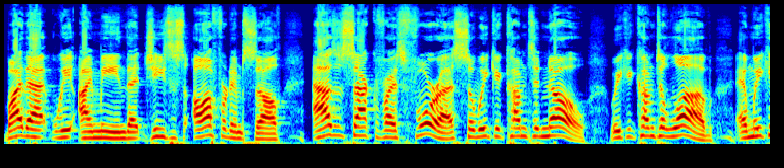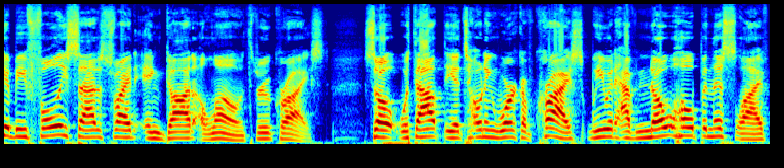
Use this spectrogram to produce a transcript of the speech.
By that, we, I mean that Jesus offered himself as a sacrifice for us so we could come to know, we could come to love, and we could be fully satisfied in God alone through Christ. So, without the atoning work of Christ, we would have no hope in this life,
